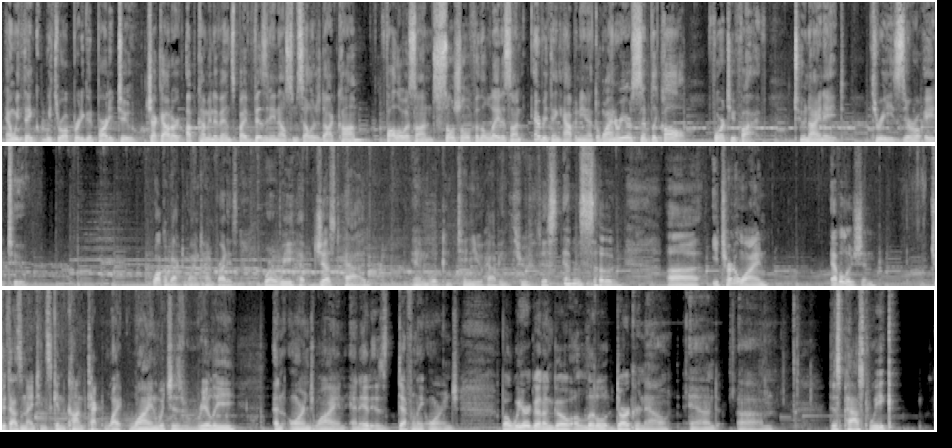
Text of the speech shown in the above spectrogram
And we think we throw a pretty good party too. Check out our upcoming events by visiting elsomcellars.com. Follow us on social for the latest on everything happening at the winery or simply call 425 298 3082. Welcome back to Wine Time Fridays, where we have just had and will continue having through this episode uh, Eternal Wine Evolution 2019 Skin Contact White Wine, which is really an orange wine, and it is definitely orange. But we are going to go a little darker now. And um, this past week,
